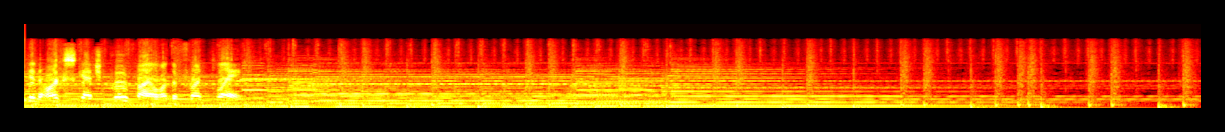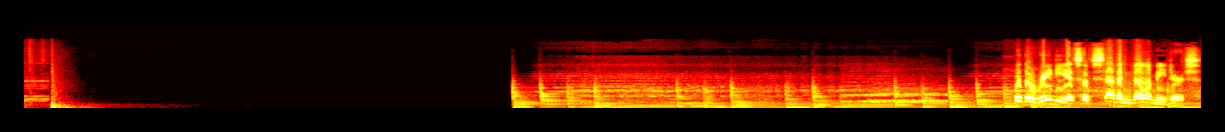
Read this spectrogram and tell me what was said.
Create an arc sketch profile on the front plane. With a radius of 7 millimeters.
